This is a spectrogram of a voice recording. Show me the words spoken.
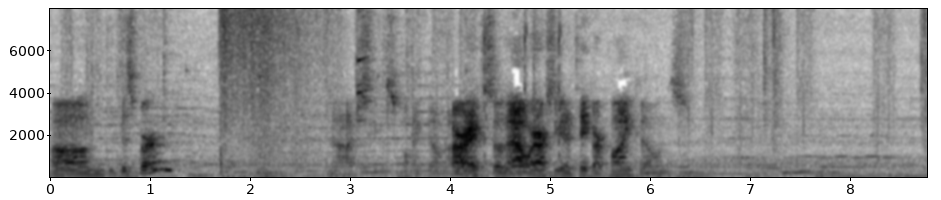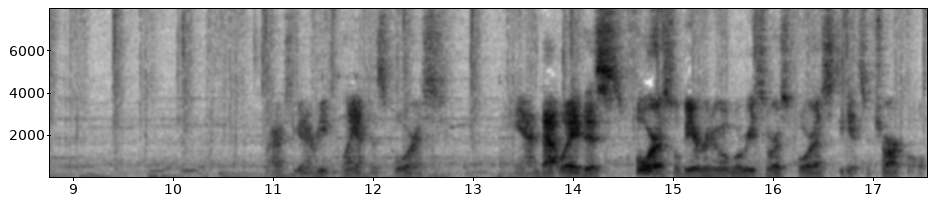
Um, did this burn? Nah, just keep this pine cone. Alright, so now we're actually going to take our pine cones. We're actually going to replant this forest. And that way this forest will be a renewable resource for us to get some charcoal.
